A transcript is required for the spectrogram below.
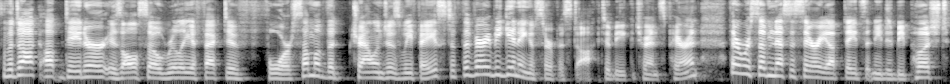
So the dock updater is also really effective for some of the challenges we faced at the very beginning of Surface Dock, to be transparent. There were some necessary updates that needed to be pushed.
